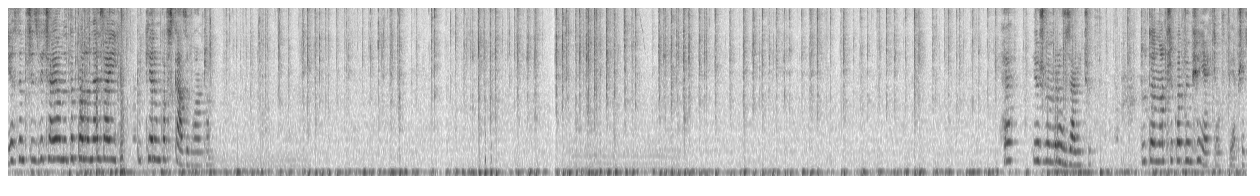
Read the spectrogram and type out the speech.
Jestem przyzwyczajony do poloneza i kierunkowskazy włączam. He, już bym rów zaliczył. Tutaj na przykład bym się nie chciał wpieprzyć.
